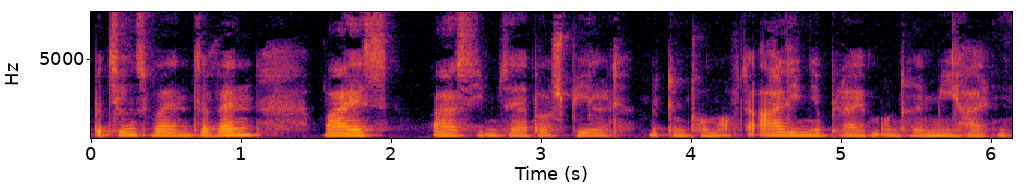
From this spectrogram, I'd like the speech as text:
Beziehungsweise wenn Weiß A7 selber spielt, mit dem Turm auf der A-Linie bleiben und Remis halten.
